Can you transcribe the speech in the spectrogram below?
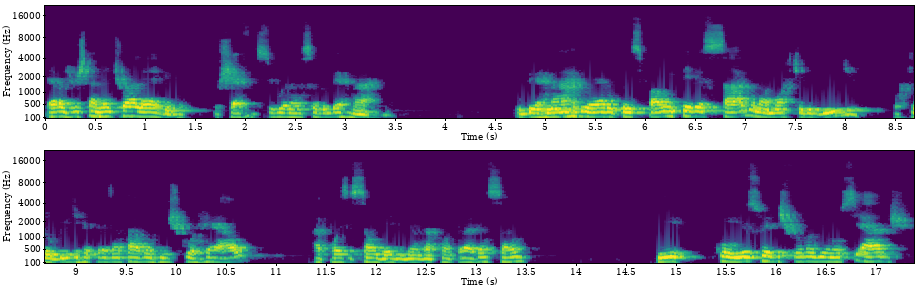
era justamente o Alegre, o chefe de segurança do Bernardo. O Bernardo era o principal interessado na morte do Bide, porque o Bide representava um risco real à posição dele dentro da contravenção, e com isso eles foram denunciados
